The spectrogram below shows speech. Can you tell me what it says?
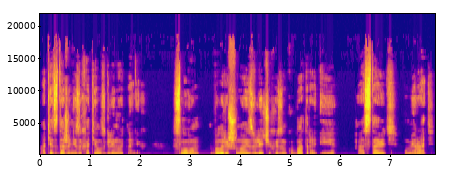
Отец даже не захотел взглянуть на них. Словом, было решено извлечь их из инкубатора и оставить умирать.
